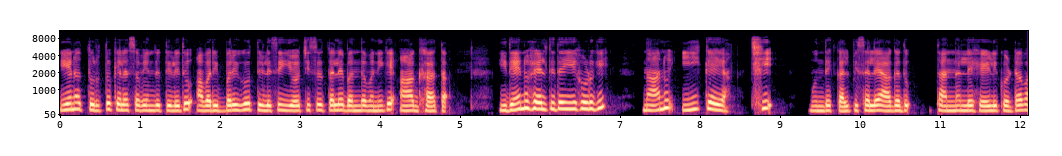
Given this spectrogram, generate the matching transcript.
ಏನೋ ತುರ್ತು ಕೆಲಸವೆಂದು ತಿಳಿದು ಅವರಿಬ್ಬರಿಗೂ ತಿಳಿಸಿ ಯೋಚಿಸುತ್ತಲೇ ಬಂದವನಿಗೆ ಆಘಾತ. ಇದೇನು ಹೇಳ್ತಿದೆ ಈ ಹುಡುಗಿ? ನಾನು ಈಕೆಯ ಛಿ ಮುಂದೆ ಕಲ್ಪಿಸಲೇ ಆಗದು. ತನ್ನಲ್ಲೇ ಹೇಳಿಕೊಂಡವ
